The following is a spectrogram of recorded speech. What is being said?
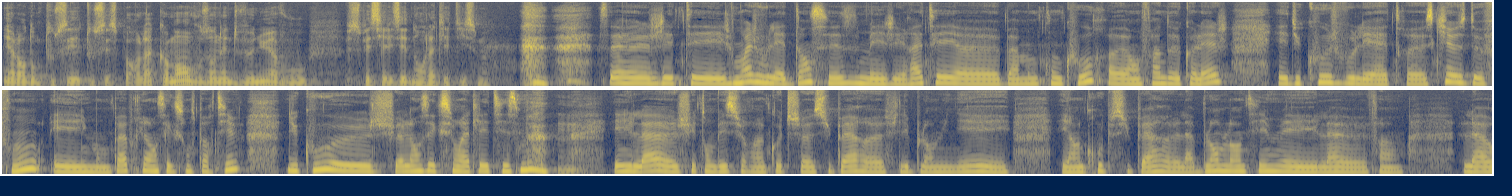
Et alors, donc, tous ces, tous ces sports-là, comment vous en êtes venu à vous spécialisée dans l'athlétisme J'étais, moi, je voulais être danseuse, mais j'ai raté euh, bah, mon concours euh, en fin de collège, et du coup, je voulais être euh, skieuse de fond, et ils m'ont pas pris en section sportive. Du coup, je suis allée en section athlétisme, mhm. et là, je suis tombée sur un coach super, Philippe Blanc-Munier, et, et, un groupe super, la Blanc Blanc Team, et là, enfin Là,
